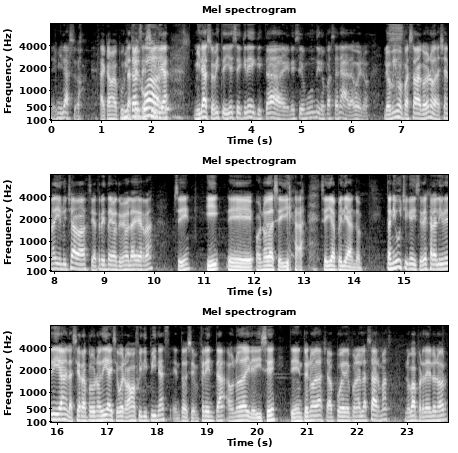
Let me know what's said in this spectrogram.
Es Milazo. Acá me apunta a Cecilia. Milazo, ¿viste? Y él se cree que está en ese mundo y no pasa nada. Bueno, lo mismo pasaba con Onoda. Ya nadie luchaba, hacía 30 años terminó la guerra, ¿sí? Y eh, Onoda seguía, seguía peleando. Taniguchi que dice, deja la librería, la cierra por unos días dice, bueno, vamos a Filipinas. Entonces se enfrenta a Onoda y le dice, teniente Onoda, ya puede poner las armas no va a perder el honor,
